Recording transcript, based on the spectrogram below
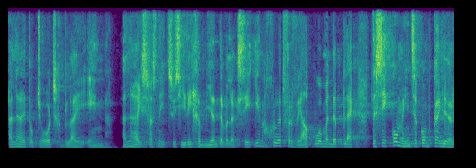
hulle het op George gebly en hulle huis was net soos hierdie gemeente wil ek sê een groot verwelkomende plek te sê kom mense kom kuier.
